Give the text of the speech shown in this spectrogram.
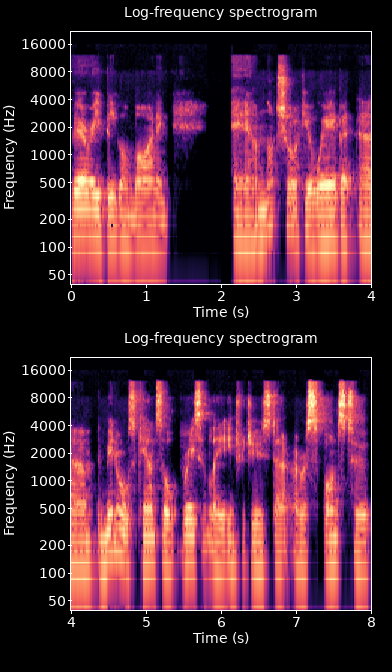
very big on mining. And I'm not sure if you're aware, but um, the Minerals Council recently introduced a, a, response to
